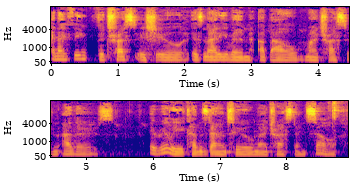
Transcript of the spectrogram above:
And I think the trust issue is not even about my trust in others. It really comes down to my trust in self.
